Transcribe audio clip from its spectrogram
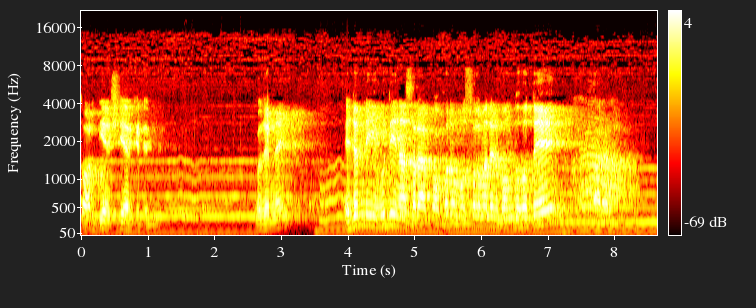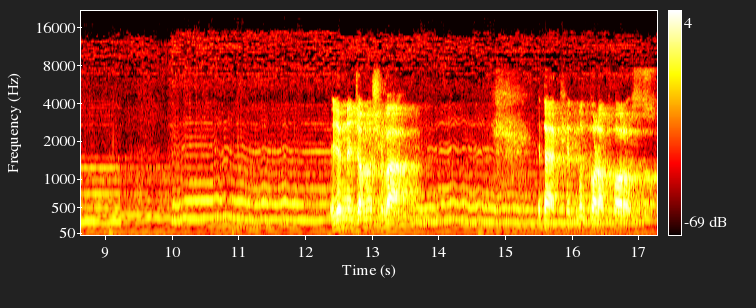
তর দিয়ে শেয়ার কেটে দিবে। বুঝেন নাই? এজন্য ইহুদিন আসারা কখনো মুসলমানের বন্ধু হতে পারে না। এজন্য জনসেবা, এটা খেদমত করা ফরজ।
